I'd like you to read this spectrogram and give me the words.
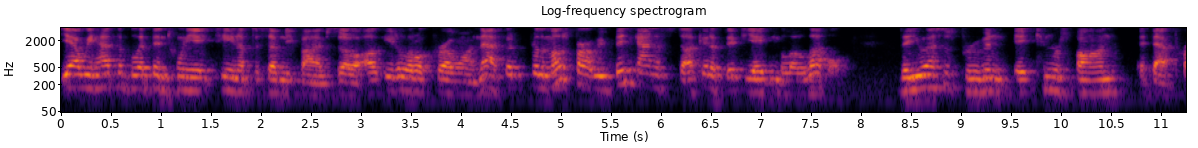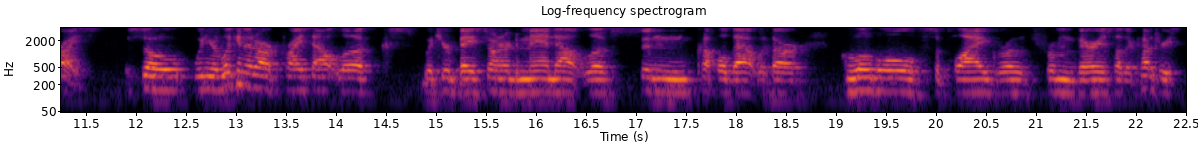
yeah, we had the blip in 2018 up to 75, so I'll eat a little crow on that. But for the most part, we've been kind of stuck at a 58 and below level. The U.S. has proven it can respond at that price. So when you're looking at our price outlooks, which are based on our demand outlooks, and couple that with our global supply growth from various other countries,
